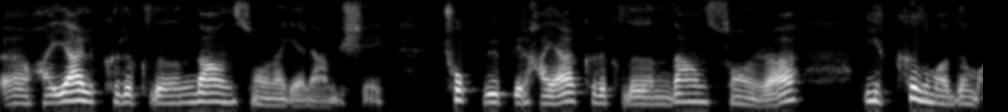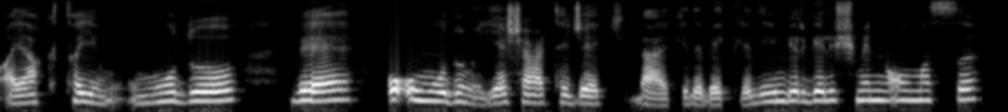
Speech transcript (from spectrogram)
e, hayal kırıklığından sonra gelen bir şey. Çok büyük bir hayal kırıklığından sonra yıkılmadım, ayaktayım umudu ve o umudunu yeşertecek belki de beklediğim bir gelişmenin olması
